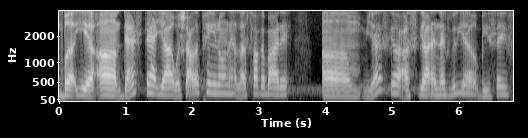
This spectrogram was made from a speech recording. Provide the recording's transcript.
But yeah, um, that's that, y'all. What's y'all opinion on that? Let's talk about it. Um, yes, y'all. I'll see y'all in the next video. Be safe.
